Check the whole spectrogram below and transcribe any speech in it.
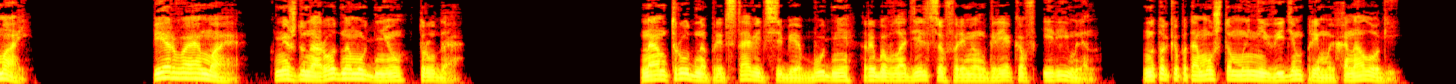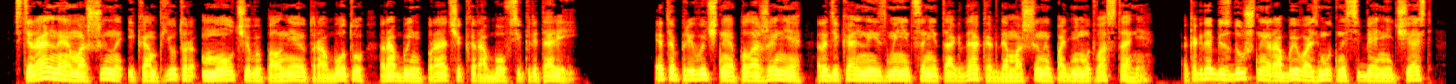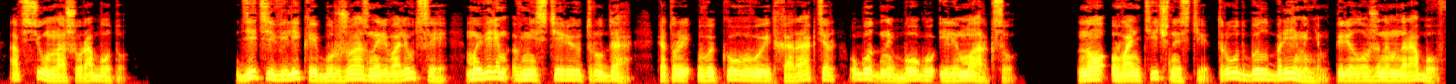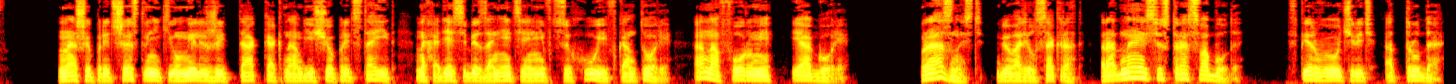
май. 1 мая, к Международному дню труда. Нам трудно представить себе будни рыбовладельцев времен греков и римлян, но только потому, что мы не видим прямых аналогий. Стиральная машина и компьютер молча выполняют работу рабынь-прачек и рабов-секретарей. Это привычное положение радикально изменится не тогда, когда машины поднимут восстание, а когда бездушные рабы возьмут на себя не часть, а всю нашу работу. Дети великой буржуазной революции, мы верим в мистерию труда, который выковывает характер, угодный Богу или Марксу. Но в античности труд был бременем, переложенным на рабов. Наши предшественники умели жить так, как нам еще предстоит, находя себе занятия не в цеху и в конторе, а на форуме и агоре. «Праздность», — говорил Сократ, — «родная сестра свободы в первую очередь от труда.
